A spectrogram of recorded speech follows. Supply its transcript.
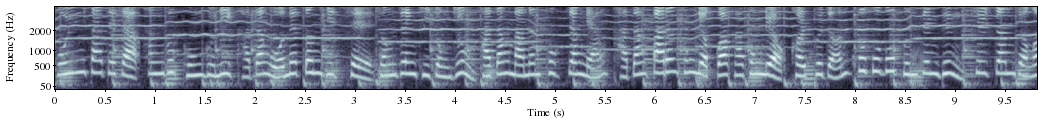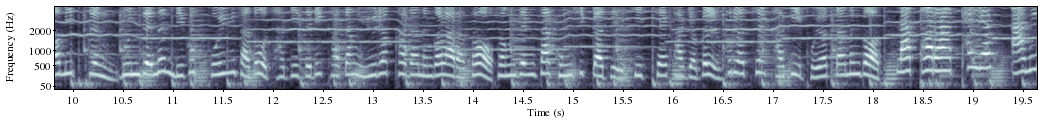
보잉사 제작 한국 공군이 가장 원했던 기체. 경쟁 기종 중 가장 많은 폭장량 가장 빠른 속력과 가속력 걸프전 코소보 분쟁 등 실전 경험 입증. 문제는 미국 보잉사도 자기들이 가장 유력하다는 걸 알아서 경쟁사 공시까지 기체 가격을 후려칠 각이 보였다는 것. 라파라 팔렸 아니?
